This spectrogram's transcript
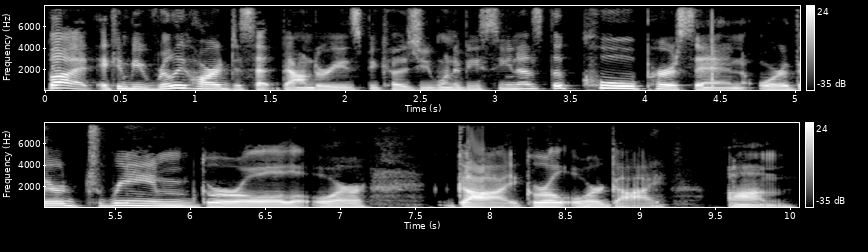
But it can be really hard to set boundaries because you want to be seen as the cool person or their dream girl or guy, girl or guy. Um,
